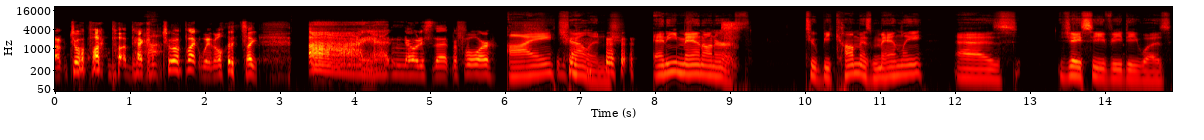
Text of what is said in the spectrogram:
up to a butt, butt back up to a butt wiggle and it's like ah i hadn't noticed that before I challenge any man on earth to become as manly as JCVD was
